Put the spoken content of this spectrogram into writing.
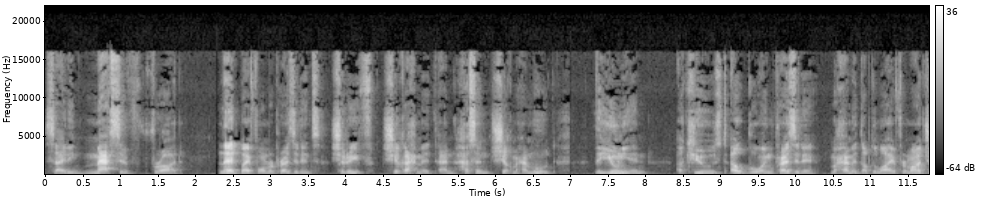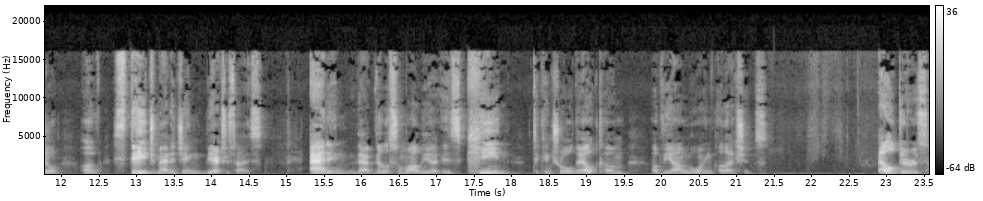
citing massive fraud. Led by former presidents Sharif Sheikh Ahmed and Hassan Sheikh Mohamud, the union accused outgoing president Mohamed Abdullahi Farmajo of stage managing the exercise, adding that Villa Somalia is keen to control the outcome of the ongoing elections. Elders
